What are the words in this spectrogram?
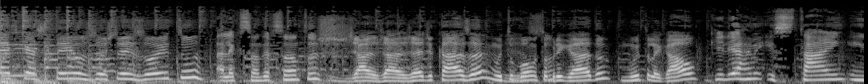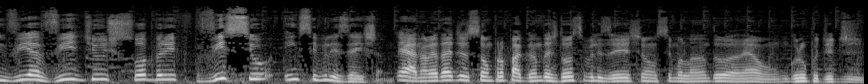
Nerdcast Tales 238, Alexander Santos, já, já, já é de casa, muito bom, Isso. muito obrigado, muito legal. Guilherme Stein envia vídeos sobre vício em Civilization. É, na verdade são propagandas do Civilization simulando né, um grupo de, de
